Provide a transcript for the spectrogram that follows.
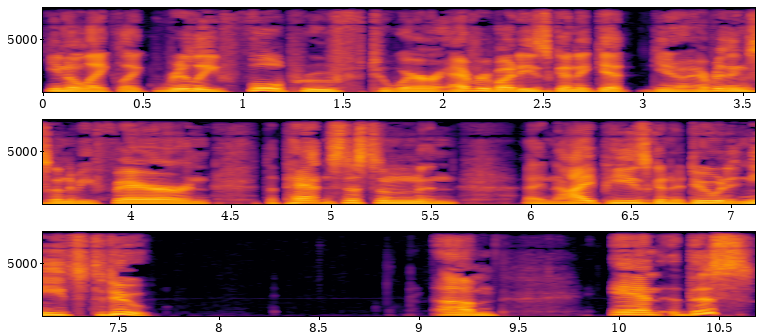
you know like like really foolproof to where everybody's going to get you know everything's going to be fair and the patent system and and IP is going to do what it needs to do. Um and this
